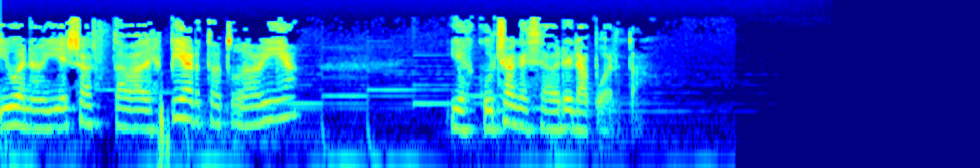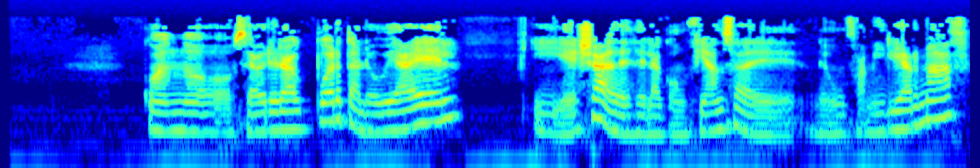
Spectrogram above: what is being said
y bueno, y ella estaba despierta todavía y escucha que se abre la puerta. Cuando se abre la puerta lo ve a él y ella desde la confianza de, de un familiar más,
